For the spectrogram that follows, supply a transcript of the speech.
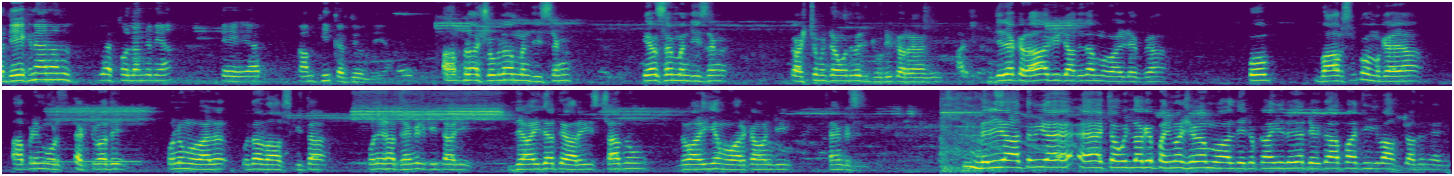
ਮੈਂ ਦੇਖਣਾ ਇਹਨਾਂ ਨੂੰ ਇੱਥੋਂ ਲੰਘਦੇ ਆ ਤੇ ਕੰਮ ਠੀਕ ਕਰਦੇ ਹੁੰਦੇ ਆ। ਆਪਣਾ ਸ਼ੁਭ ਨਾਮ ਮਨਜੀਤ ਸਿੰਘ। ਐਸਐਮ ਮਨਜੀਤ ਸਿੰਘ। ਕਸਟਮ ਚੌਂਕ ਦੇ ਵਿੱਚ ਡਿਊਟੀ ਕਰ ਰਿਹਾ ਜੀ। ਜਿਹਦੇ ਇੱਕ ਰਾਹਗੀਰ ਜਾਂਦੇ ਦਾ ਮੋਬਾਈਲ ਡਿੱਗ ਪਿਆ। ਉਹ ਵਾਪਸ ਘੁੰਮ ਗਿਆ ਆ ਆਪਣੀ ਮੋਟਰ ਐਕਟਿਵਾ ਤੇ ਉਹਨੂੰ ਮੋਬਾਈਲ ਉਹਦਾ ਵਾਪਸ ਕੀਤਾ ਉਹਨੇ ਸਾਡਾ ਥੈਂਕਸ ਕੀਤਾ ਜੀ। ਦਿਵਾਲੀ ਦਾ ਤਿਉਹਾਰ ਜੀ ਸਭ ਨੂੰ ਦਿਵਾਲੀ ਦੀਆਂ ਮੁਬਾਰਕਾਂ ਹੋਣ ਜੀ ਥੈਂਕਸ ਮੇਰੀ ਆਦਤ ਵੀ ਐ ਐ ਚੌਂਕ 'ਚ ਲਾ ਕੇ ਪੰਜਵਾਂ ਛੇਵਾਂ ਮੋਬਾਈਲ ਦੇ ਚੁੱਕਾ ਜੀ ਜਿਹਦਾ ਡਿੱਗਦਾ ਆਪਾਂ ਚੀਜ਼ ਵਾਪਸ ਕਰ ਦਿੰਦੇ ਆ ਜੀ।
